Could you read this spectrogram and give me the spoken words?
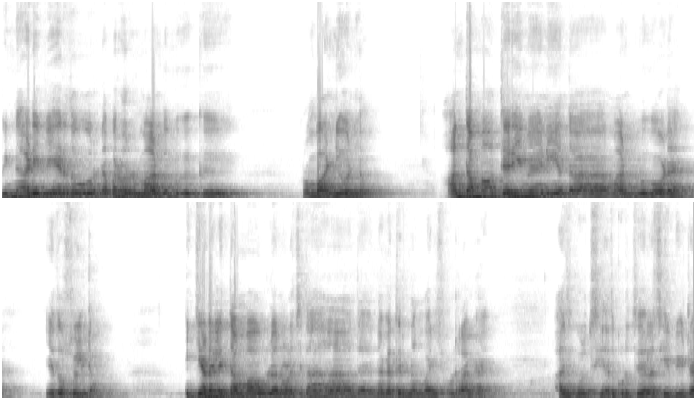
பின்னாடி வேறு ஏதோ ஒரு நபர் ஒரு மாண்புமிகுக்கு ரொம்ப அந்யோன்யம். அந்த அம்மா தெரியுமே நீ அந்த மாண்புமிகோட ஏதோ சொல்லிட்டான். இடையில இந்த அம்மா உள்ளே நுழைச்சி தான் அந்த நகை திருடின மாதிரி சொல்கிறாங்க அது கொடுத்து அது கொடுத்து எல்லாம் சிபிஐட்ட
